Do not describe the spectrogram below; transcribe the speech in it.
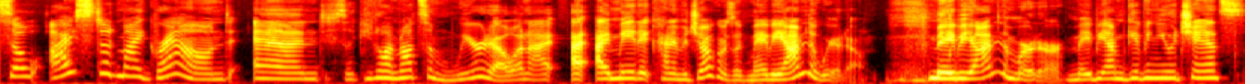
So I stood my ground and he's like, you know, I'm not some weirdo. And I, I, made it kind of a joke. I was like, maybe I'm the weirdo. maybe I'm the murderer. Maybe I'm giving you a chance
